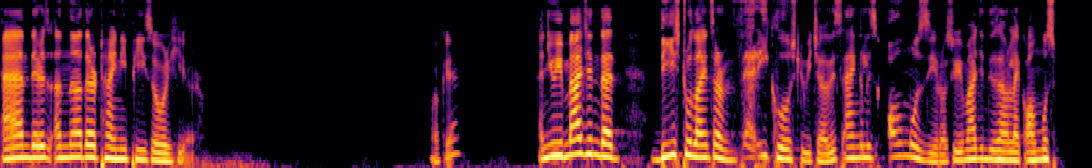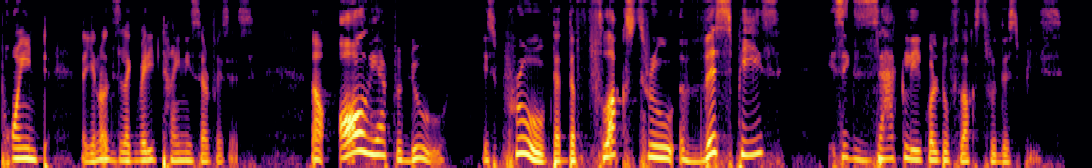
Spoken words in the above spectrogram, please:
And there's another tiny piece over here. Okay. And you imagine that these two lines are very close to each other. This angle is almost zero. So you imagine these are like almost point, you know, these like very tiny surfaces. Now, all we have to do is prove that the flux through this piece is exactly equal to flux through this piece.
